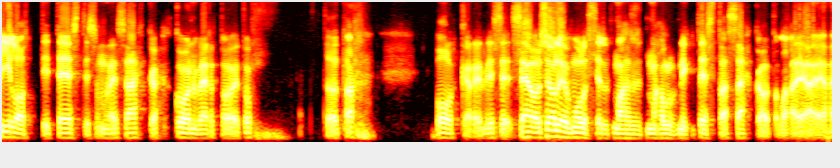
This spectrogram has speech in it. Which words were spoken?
pilottitesti, semmoinen sähkökonvertoitu tota, volkkari, niin se, se, se oli jo mulle sille, että että mä haluan niin testaa sähköautolla ajaa. Ja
